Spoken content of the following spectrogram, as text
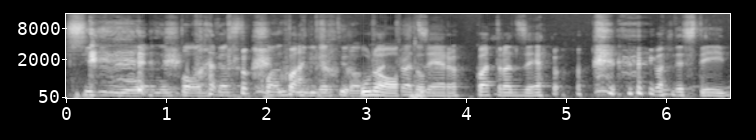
Civil War nel podcast quanto, quanto 4, mi divertirò. 4 a 0 4 a 0 Golden State.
